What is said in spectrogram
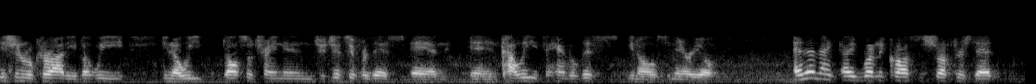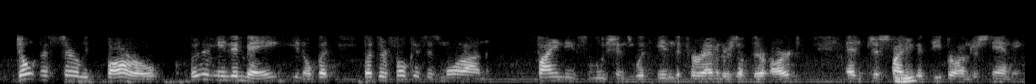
Isshinryu karate, but we, you know, we also train in jujitsu for this and in Kali to handle this, you know, scenario. And then I, I run across instructors that don't necessarily borrow, but I mean they may, you know, but but their focus is more on finding solutions within the parameters of their art and just finding mm-hmm. a deeper understanding.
